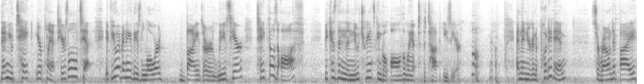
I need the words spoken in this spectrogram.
Then you take your plant. Here's a little tip. If you have any of these lower vines or leaves here, take those off because then the nutrients can go all the way up to the top easier. Huh. Yeah. And then you're gonna put it in, surround it by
